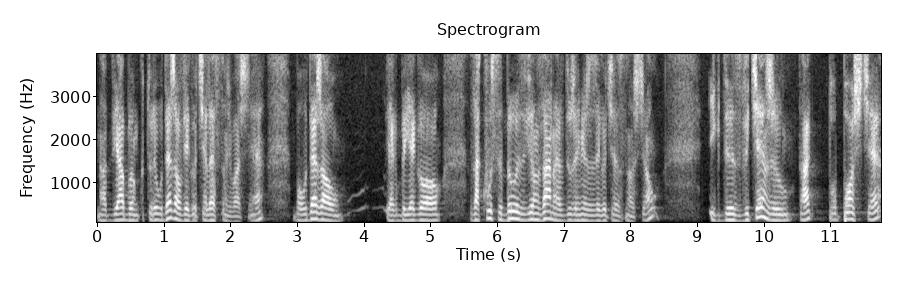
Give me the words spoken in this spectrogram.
nad diabłem, który uderzał w jego cielesność właśnie, bo uderzał, jakby jego zakusy były związane w dużej mierze z jego cielesnością. I gdy zwyciężył, tak, po poście,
